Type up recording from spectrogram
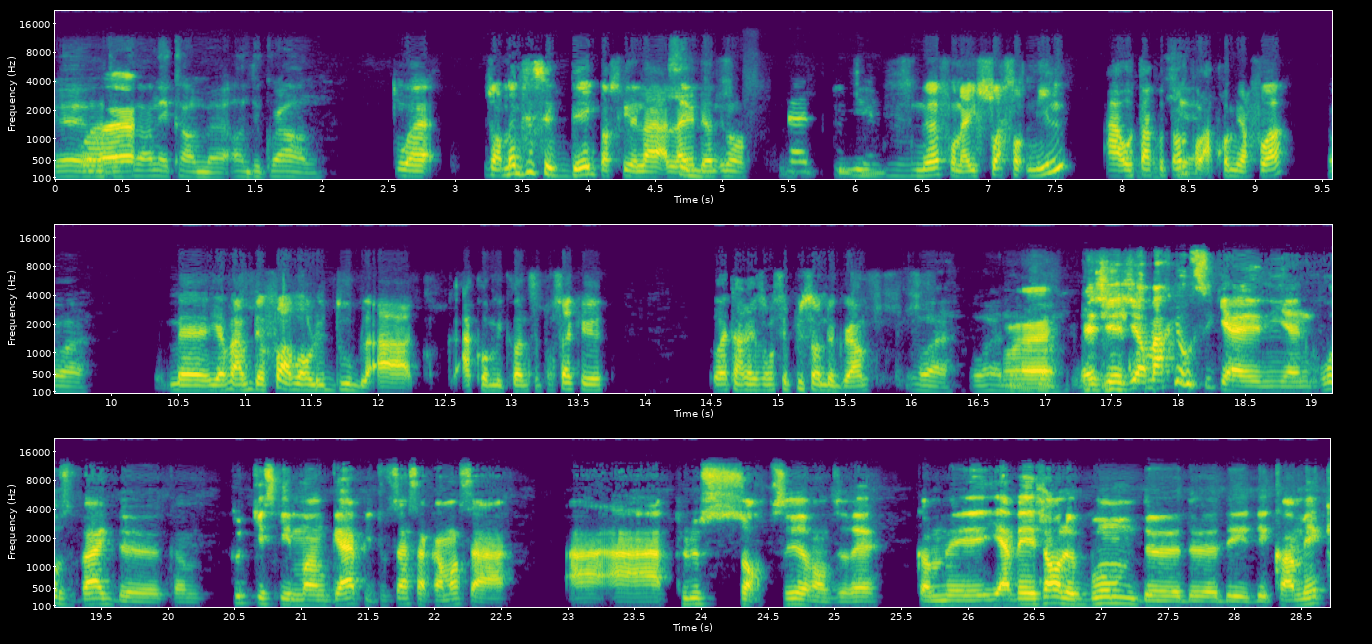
euh, Ouais. Otakuton est comme euh, underground. Ouais. Genre, même si c'est big, parce que l'année dernière, non, 2019, on a eu 60 000 à Otakuton Ok. pour la première fois. Ouais. Mais il y avait des fois avoir le double à, à Comic Con. C'est pour ça que, ouais, t'as raison, c'est plus underground. Ouais, ouais. Ouais. Mais j'ai j'ai remarqué aussi qu'il y, a une- il y a une grosse vague de comme tout ce qui est manga et tout ça, ça commence à, à, à plus sortir, on dirait. Comme euh, il y avait genre le boom de, de- des, des comics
